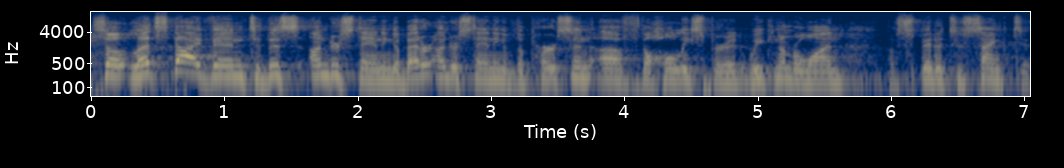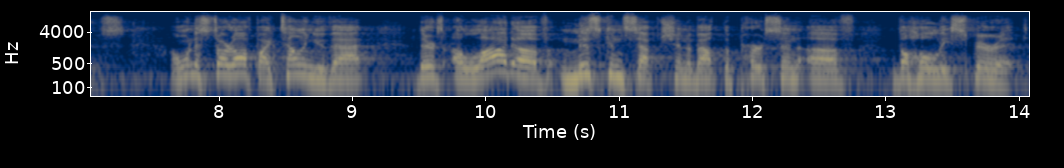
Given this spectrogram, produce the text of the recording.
so let's dive into this understanding, a better understanding of the person of the Holy Spirit, week number one of Spiritus Sanctus. I want to start off by telling you that there's a lot of misconception about the person of the Holy Spirit.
